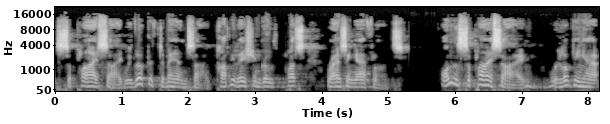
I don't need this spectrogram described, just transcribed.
supply side. We've looked at demand side, population growth plus rising affluence. On the supply side, we're looking at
